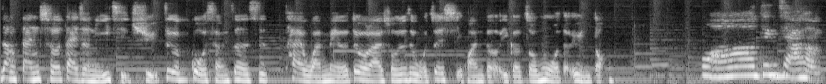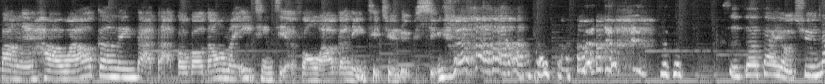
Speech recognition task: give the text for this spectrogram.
让单车带着你一起去，这个过程真的是太完美了。对我来说，就是我最喜欢的一个周末的运动。哇，听起来很棒哎！好，我要跟 Linda 打勾勾，等我们疫情解封，我要跟你一起去旅行。实在太有趣，那。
